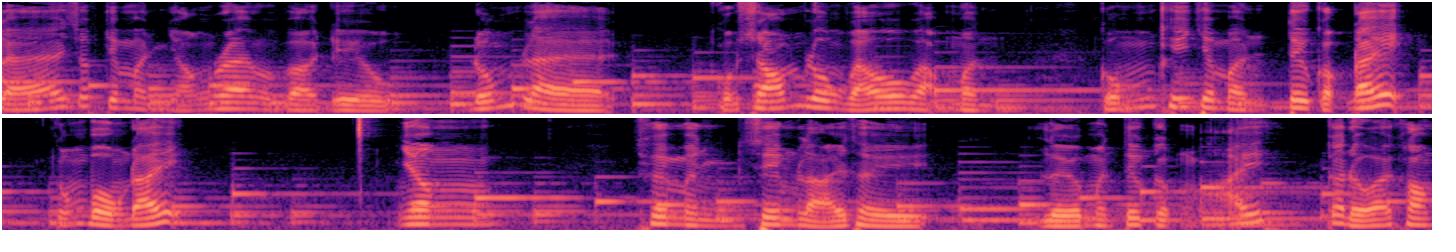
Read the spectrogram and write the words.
để giúp cho mình nhận ra một vài điều đúng là cuộc sống luôn vào ô vọng mình cũng khiến cho mình tiêu cực đấy cũng buồn đấy nhưng khi mình xem lại thì liệu mình tiêu cực mãi có được hay không?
